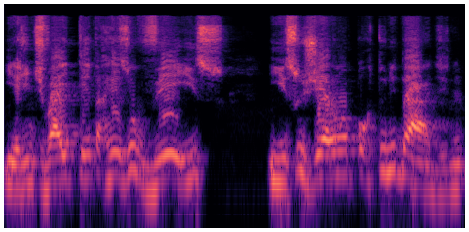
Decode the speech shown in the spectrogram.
e a gente vai e tenta resolver isso, e isso gera uma oportunidade. Né?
